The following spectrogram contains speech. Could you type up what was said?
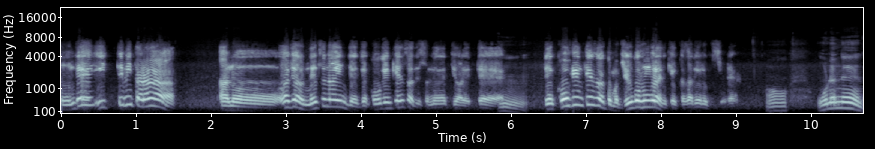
うんで、行ってみたら、あのーあ、じゃあ熱ないんで、じゃあ抗原検査ですねって言われて、うん。で、抗原検査だともう15分ぐらいで結果が出るんですよね。あ俺ね、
